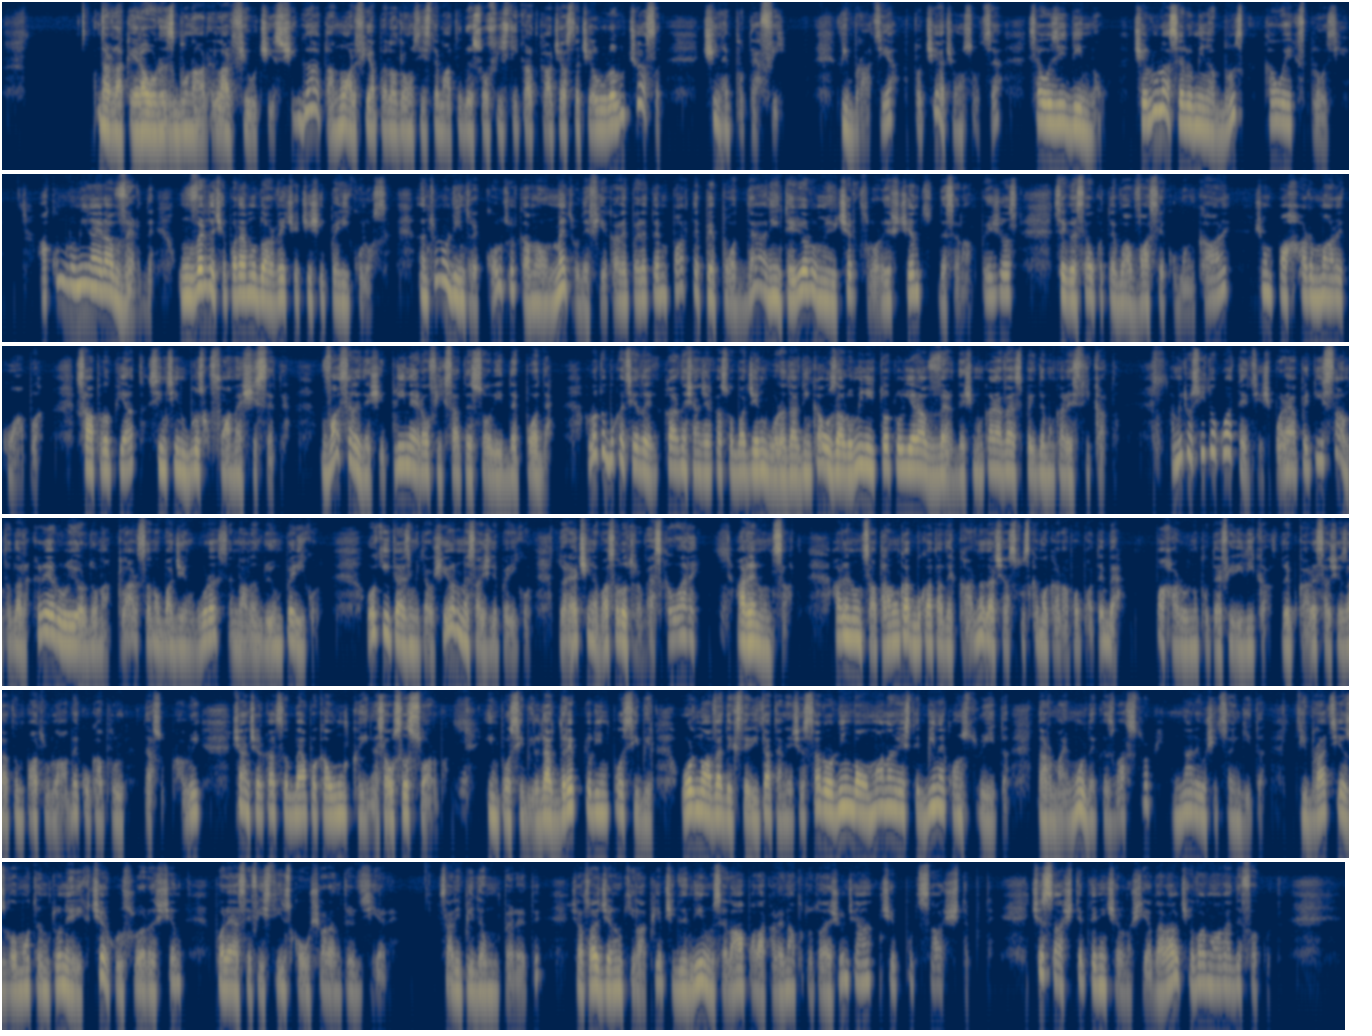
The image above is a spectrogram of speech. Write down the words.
Dar dacă era o răzbunare, l-ar fi ucis și gata, nu ar fi apelat la un sistem atât de sofisticat ca această celulă lucioasă. Cine putea fi? Vibrația, tot ceea ce o însoțea, se auzi din nou. Celula se lumină brusc ca o explozie. Acum lumina era verde, un verde ce părea nu doar rece, ci și periculos. Într-unul dintre colțuri, cam la un metru de fiecare perete în parte, pe podea, în interiorul unui cerc fluorescent desenat pe jos, se găseau câteva vase cu mâncare și un pahar mare cu apă. S-a apropiat, simțind brusc foamea și setea. Vasele, deși pline, erau fixate solid de podea. A luat o bucăție de carne și a încercat să o bage în gură, dar din cauza luminii totul era verde și mâncarea avea aspect de mâncare stricată. A mirosit-o cu atenție și părea apetisantă, dar creierul lui ordona clar să nu o bage în gură, semnalându-i un pericol. Ochii transmiteau și ei un mesaj de pericol. Dorea cineva să-l otrăvească oare? A renunțat. A renunțat, a aruncat bucata de carne, dar și-a spus că măcar apă poate bea. Paharul nu putea fi ridicat, drept care s-a așezat în patru labe cu capul deasupra lui și a încercat să bea apă ca un câine sau să soarbă. Imposibil, dar dreptul imposibil. Ori nu avea dexteritatea necesară, ori limba umană nu este bine construită, dar mai mult de câțiva stropi n-a reușit să înghită. Vibrație, zgomot, întuneric, cercul fluorescent părea să fi stins cu o ușoară întârziere. S-a lipit de un perete și a tras genunchii la piept și gândindu-se la apa la care n-a putut ajunge, a început să aștepte. Ce să aștepte nici el nu știa, dar altceva nu avea de făcut.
